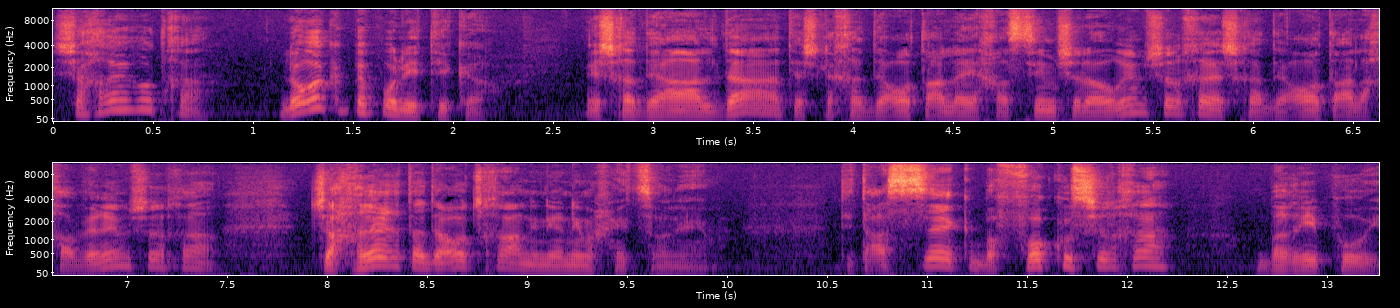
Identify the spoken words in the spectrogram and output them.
שחרר אותך. לא רק בפוליטיקה. יש לך דעה על דת, יש לך דעות על היחסים של ההורים שלך, יש לך דעות על החברים שלך. תשחרר את הדעות שלך על עניינים חיצוניים. תתעסק בפוקוס שלך בריפוי.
